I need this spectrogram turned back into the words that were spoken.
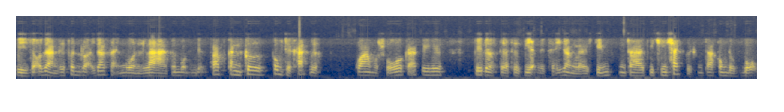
Vì rõ ràng cái phân loại rác tại nguồn là cái một biện pháp căn cơ không thể khác được. Qua một số các cái cái đợt thực hiện thì thấy rằng là chính chúng ta cái chính sách của chúng ta không đồng bộ.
